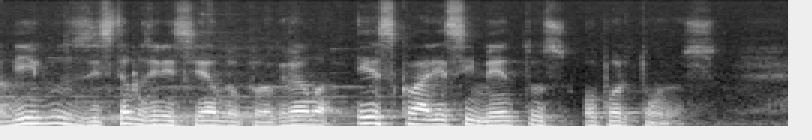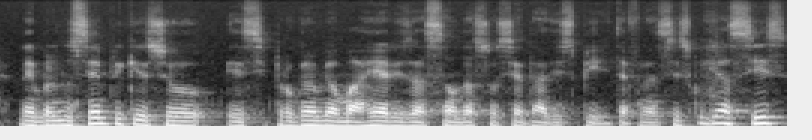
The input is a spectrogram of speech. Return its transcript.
amigos. Estamos iniciando o programa Esclarecimentos Oportunos. Lembrando sempre que esse, esse programa é uma realização da Sociedade Espírita Francisco de Assis,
